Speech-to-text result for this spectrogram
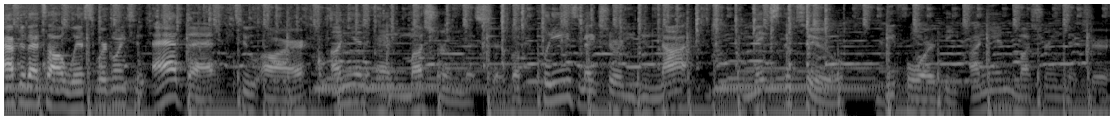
After that's all whisked, we're going to add that to our onion and mushroom mixture. But please make sure you do not mix the two before the onion mushroom mixture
